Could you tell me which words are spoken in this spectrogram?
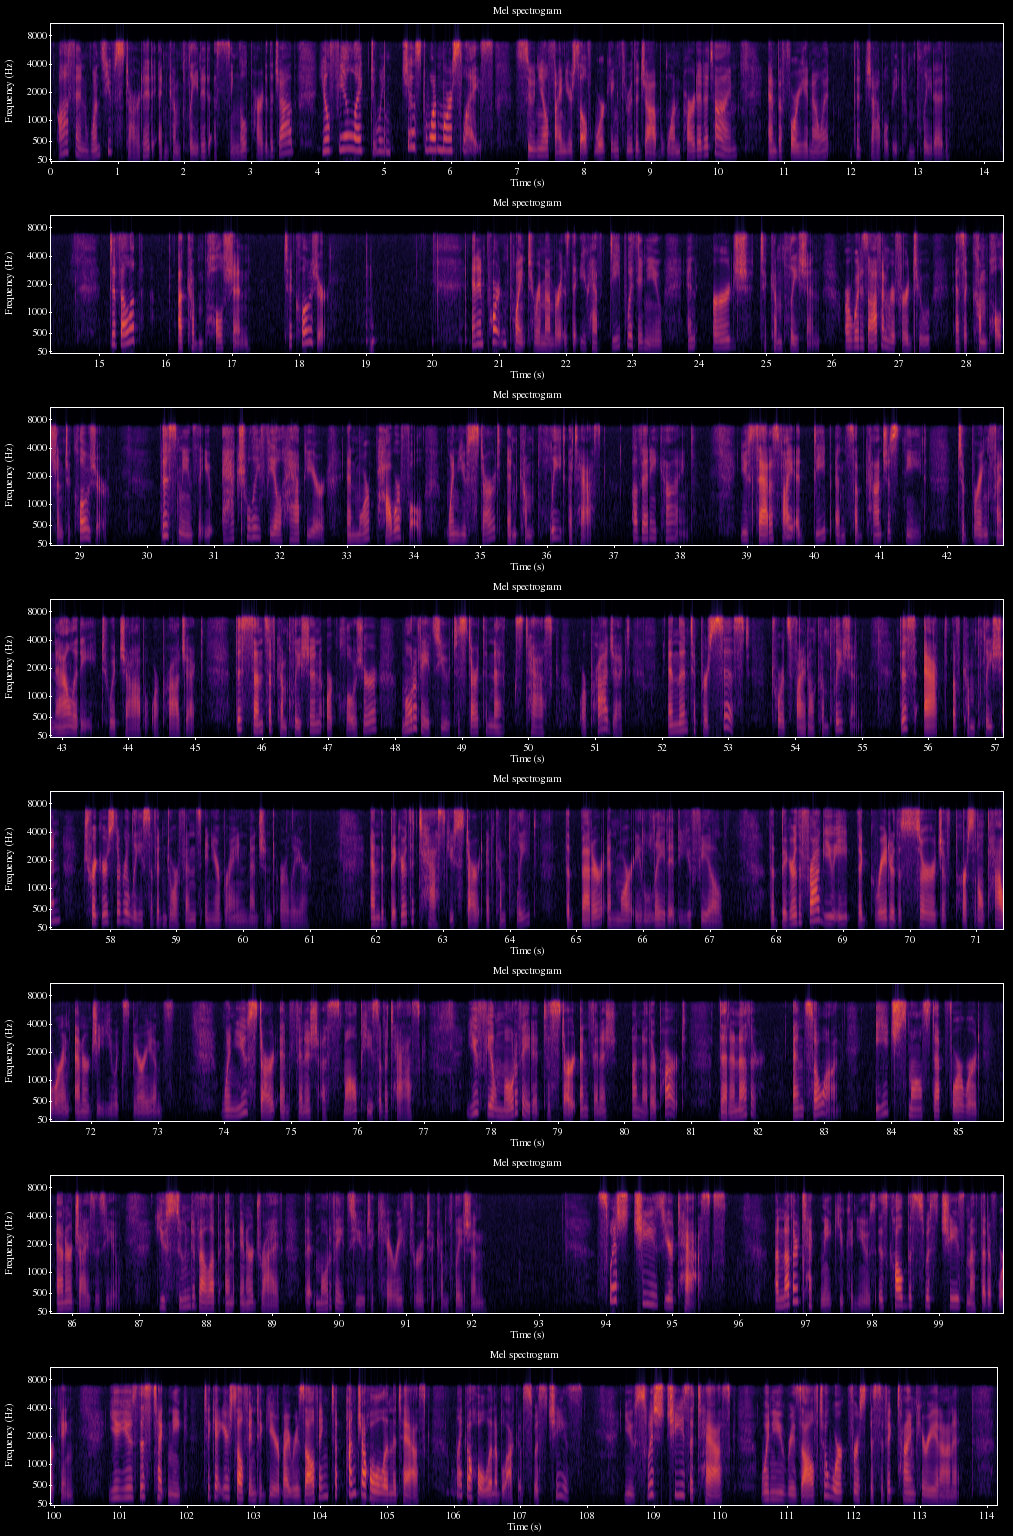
Often, once you've started and completed a single part of the job, you'll feel like doing just one more slice. Soon you'll find yourself working through the job one part at a time, and before you know it, the job will be completed. Develop a compulsion to closure. An important point to remember is that you have deep within you an urge to completion, or what is often referred to as a compulsion to closure. This means that you actually feel happier and more powerful when you start and complete a task of any kind. You satisfy a deep and subconscious need to bring finality to a job or project. This sense of completion or closure motivates you to start the next task or project and then to persist towards final completion. This act of completion triggers the release of endorphins in your brain mentioned earlier. And the bigger the task you start and complete, the better and more elated you feel. The bigger the frog you eat, the greater the surge of personal power and energy you experience. When you start and finish a small piece of a task, you feel motivated to start and finish another part, then another, and so on. Each small step forward energizes you. You soon develop an inner drive that motivates you to carry through to completion. Swiss cheese your tasks. Another technique you can use is called the Swiss cheese method of working. You use this technique to get yourself into gear by resolving to punch a hole in the task, like a hole in a block of Swiss cheese. You Swiss cheese a task when you resolve to work for a specific time period on it.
